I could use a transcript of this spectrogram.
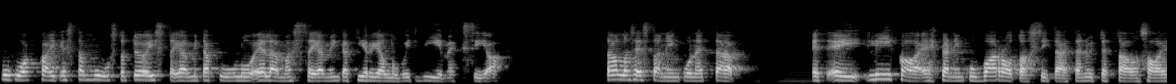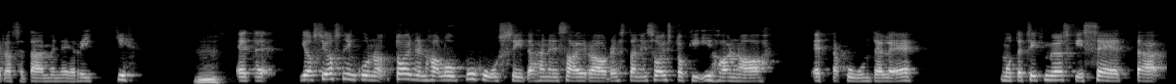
puhua kaikesta muusta töistä ja mitä kuuluu elämässä ja minkä kirjan luvit viimeksi ja tällaisesta, niin kuin, että, että ei liikaa ehkä niin kuin varota sitä, että nyt että on sairas ja tämä menee rikki. Mm. Että jos, jos niin kuin toinen haluaa puhua siitä hänen sairaudesta, niin se olisi toki ihanaa, että kuuntelee, mutta sitten myöskin se, että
